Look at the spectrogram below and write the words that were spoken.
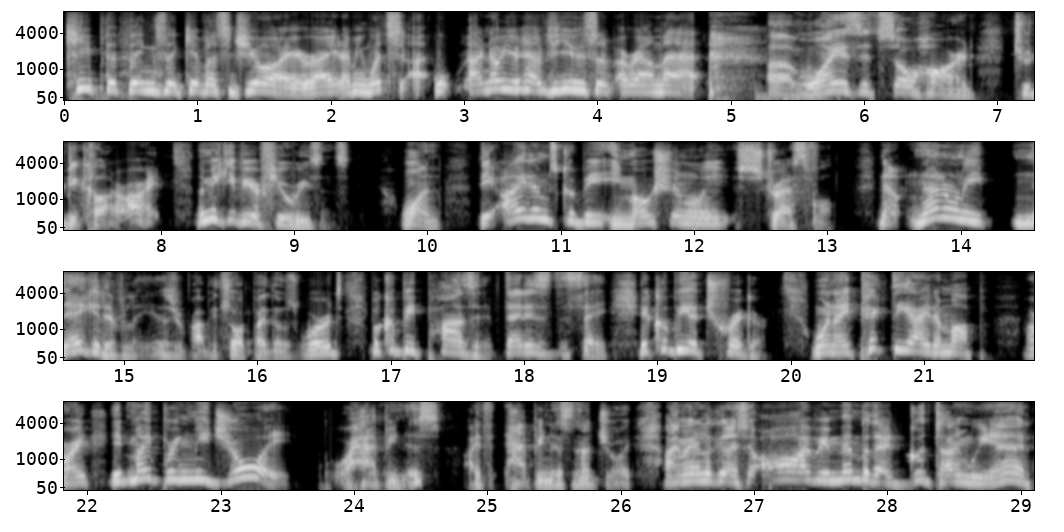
keep the things that give us joy, right? I mean, what's, uh, I know you have views of, around that. Uh, why is it so hard to declutter? All right, let me give you a few reasons. One, the items could be emotionally stressful. Now, not only negatively, as you probably thought by those words, but could be positive. That is to say, it could be a trigger. When I pick the item up, all right, it might bring me joy or happiness. I th- happiness, not joy. I might look at it and say, "Oh, I remember that good time we had.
